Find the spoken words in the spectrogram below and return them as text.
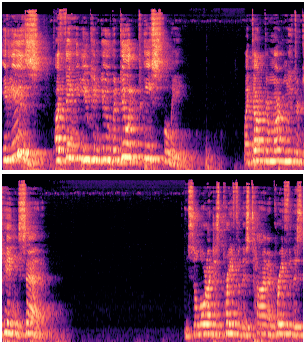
It is a thing that you can do, but do it peacefully. Like Dr. Martin Luther King said. And so, Lord, I just pray for this time. I pray for this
